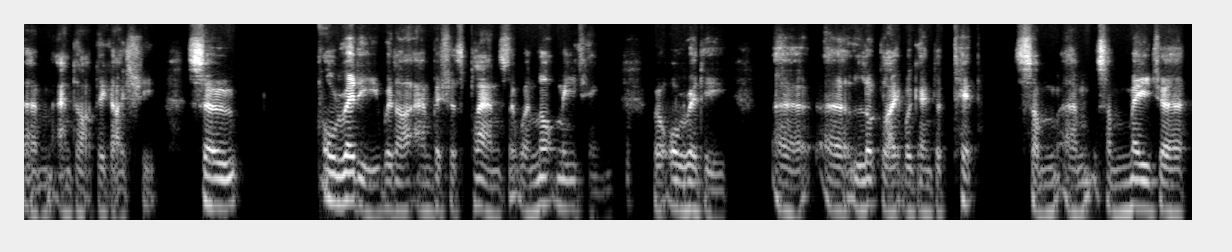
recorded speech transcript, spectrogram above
um, Antarctic ice sheet. So already with our ambitious plans that we're not meeting, we're already uh, uh, look like we're going to tip some um, some major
